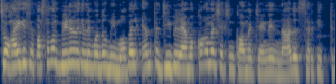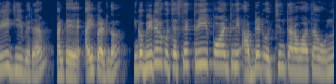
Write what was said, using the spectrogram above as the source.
So hi sir first of all వీడియోలోకి వెళ్ళే ముందు మీ మొబైల్ ఎంత GB RAM comment section comment చేయండి. నాది వచ్చేసరికి త్రీ జీబీ ర్యామ్ అంటే ఐప్యాడ్లో ఇంకా వీడియోలకు వచ్చేస్తే త్రీ పాయింట్ త్రీ అప్డేట్ వచ్చిన తర్వాత ఉన్న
